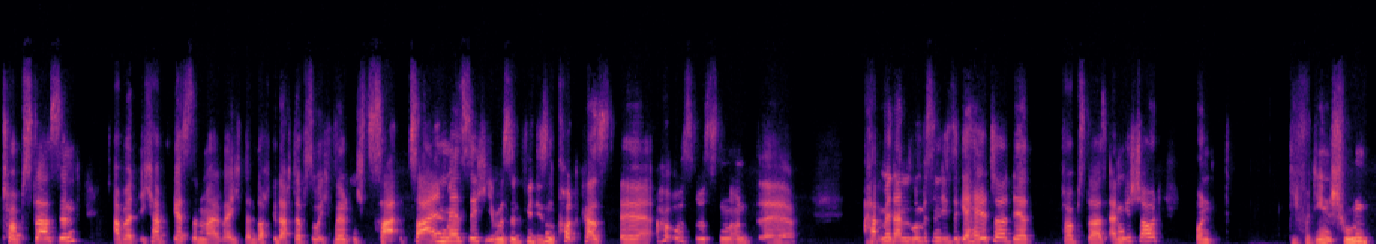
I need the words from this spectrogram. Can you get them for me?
Top-Stars sind, aber ich habe gestern mal, weil ich dann doch gedacht habe, so ich will nicht zahlenmäßig, ihr müsst für diesen Podcast äh, ausrüsten und äh, habe mir dann so ein bisschen diese Gehälter der Topstars angeschaut und die verdienen schon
